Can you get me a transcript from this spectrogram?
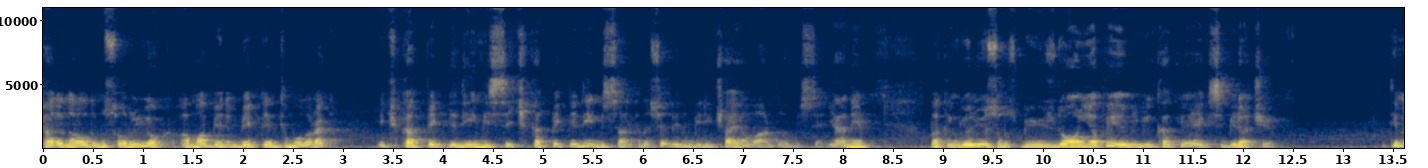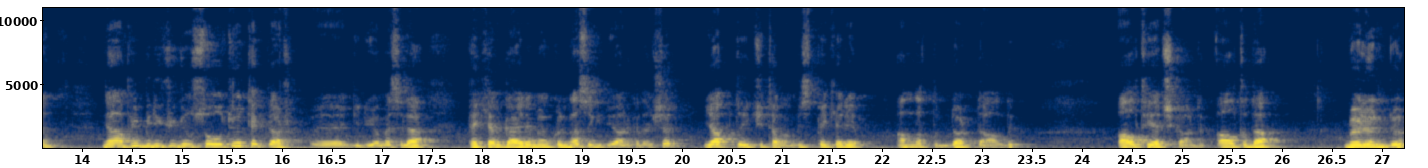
Karını aldığımız sorun yok. Ama benim beklentim olarak iki kat beklediğim hisse, iki kat beklediğim hisse arkadaşlar benim bir iki aya vardığım hisse. Yani bakın görüyorsunuz bir yüzde on yapıyor, bir gün kalkıyor eksi bir açıyor. Değil mi? Ne yapıyor? Bir iki gün soğutuyor tekrar e, gidiyor. Mesela Peker gayrimenkul nasıl gidiyor arkadaşlar? Yaptı iki tamam. Biz Peker'i anlattım dörtte aldık. 6'ya çıkardık. 6'da bölündü.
